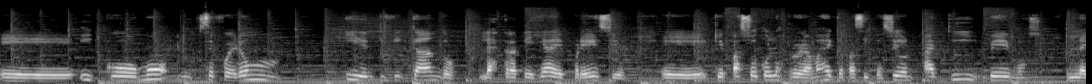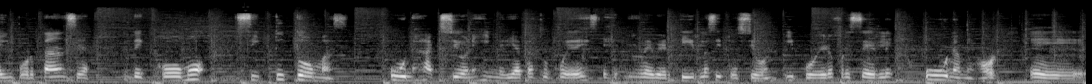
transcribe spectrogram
Eh, y cómo se fueron identificando la estrategia de precio, eh, qué pasó con los programas de capacitación. Aquí vemos la importancia de cómo si tú tomas unas acciones inmediatas, tú puedes eh, revertir la situación y poder ofrecerle una mejor eh,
